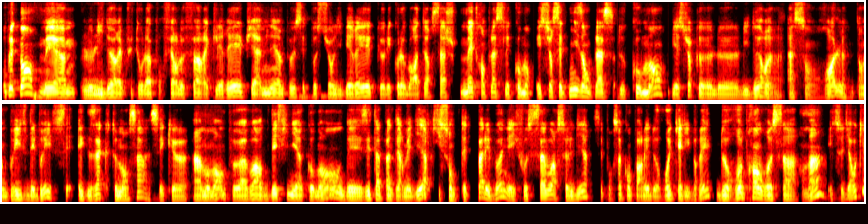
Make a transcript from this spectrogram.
Complètement, mais euh, le leader est plutôt là pour faire le phare éclairé et puis amener un peu cette posture libérée, que les collaborateurs sachent mettre en place les comment. Et sur cette mise en place de comment, bien sûr que le leader a son rôle dans le brief des briefs. C'est exactement ça. C'est que à un moment, on peut avoir défini un comment, des étapes intermédiaires qui sont peut-être pas les bonnes et il faut savoir se le dire. C'est pour ça qu'on parlait de recalibrer, de reprendre ça en main et de se dire ok,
